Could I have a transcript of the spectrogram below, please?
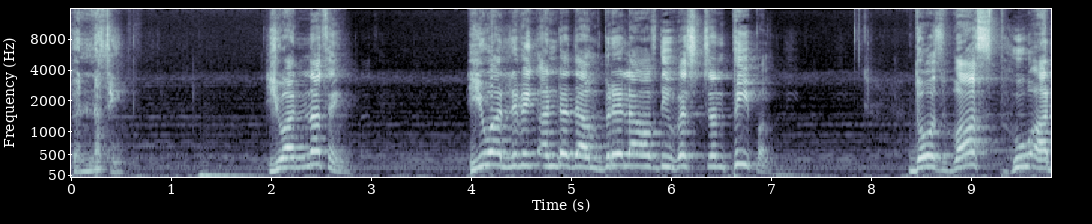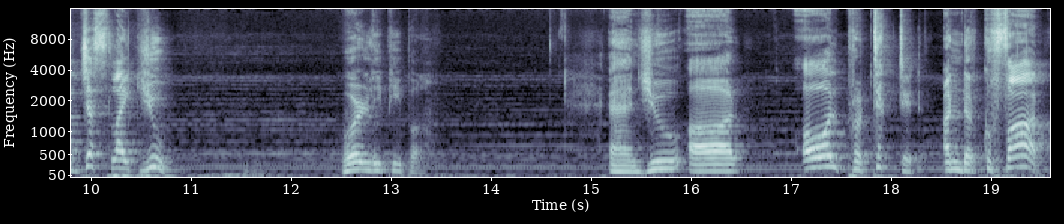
You're nothing. You are nothing. You are living under the umbrella of the Western people. Those wasps who are just like you, worldly people. And you are all protected under kuffar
